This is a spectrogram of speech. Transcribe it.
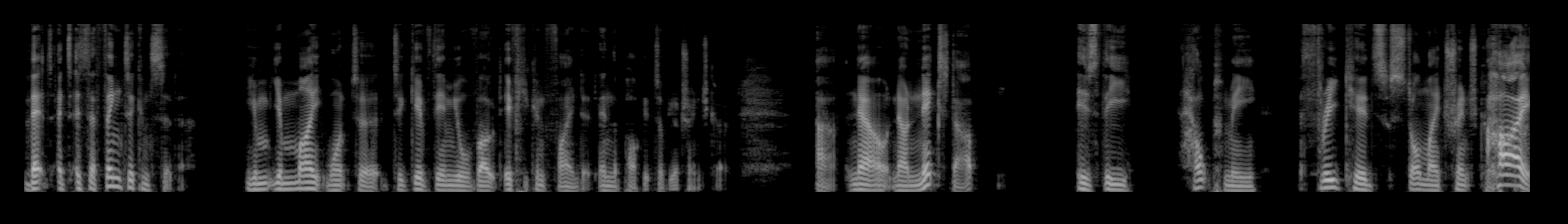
that's it's, it's a thing to consider. You you might want to to give them your vote if you can find it in the pockets of your trench coat. Uh, now now next up is the help me. Three kids stole my trench coat. Hi,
